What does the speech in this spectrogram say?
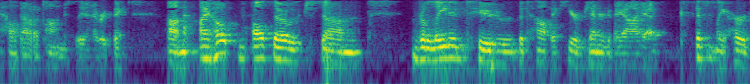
help out autonomously and everything. Um, I hope also just um, related to the topic here of generative AI, I've consistently heard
